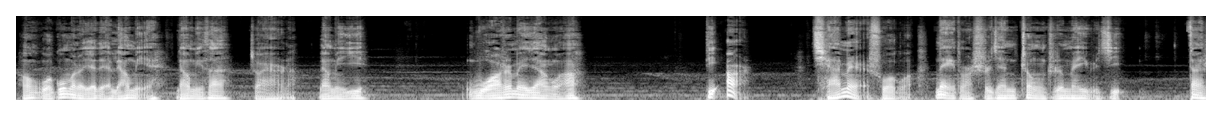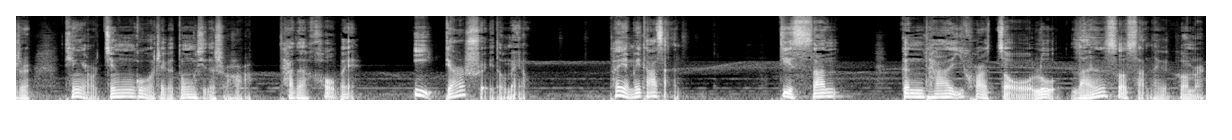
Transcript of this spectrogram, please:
好，我估摸着也得两米、两米三这样的，两米一，我是没见过啊。第二，前面也说过，那段时间正值梅雨季。但是听友经过这个东西的时候，他的后背一点水都没有，他也没打伞。第三，跟他一块走路蓝色伞那个哥们儿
